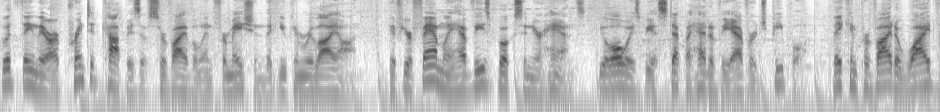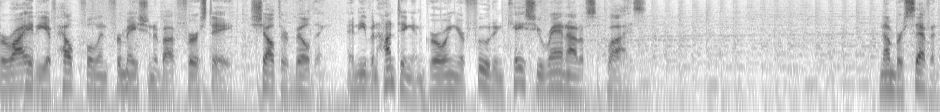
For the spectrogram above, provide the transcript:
Good thing there are printed copies of survival information that you can rely on. If your family have these books in your hands, you'll always be a step ahead of the average people. They can provide a wide variety of helpful information about first aid, shelter building, and even hunting and growing your food in case you ran out of supplies. Number 7.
